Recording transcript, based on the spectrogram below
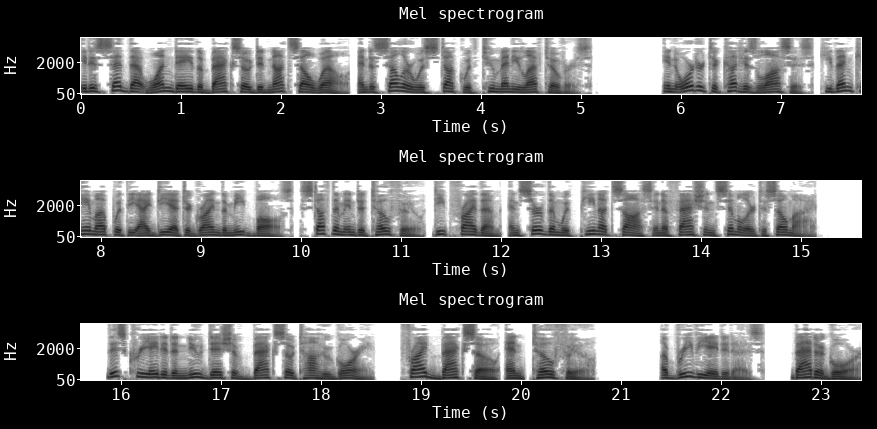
It is said that one day the bakso did not sell well, and a seller was stuck with too many leftovers. In order to cut his losses, he then came up with the idea to grind the meatballs, stuff them into tofu, deep fry them, and serve them with peanut sauce in a fashion similar to siomay. This created a new dish of bakso tahu goreng fried bakso and tofu, abbreviated as batagor.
